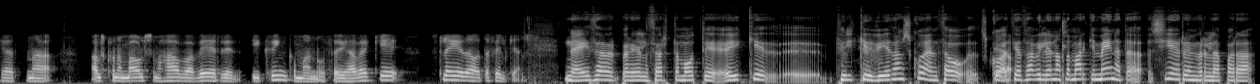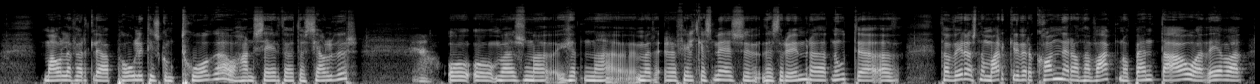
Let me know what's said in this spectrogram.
hérna, alls konar mál sem hafa verið í kringum hann og þau hafa ekki slegið á þetta fylgjans. Nei, það er bara heila þörft að móti aukið eh, fylgið við hann sko, en þá, sko, að að það vilja náttúrulega margi meina þetta sé raunverulega bara málaferðlega pólitískum toga og hann segir þetta sjálfur. Og, og maður svona, hérna, maður er að fylgjast með þessu, þessari umræðat núti að, að það verðast nú margir vera komnir á það vagn og benda á að ef að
